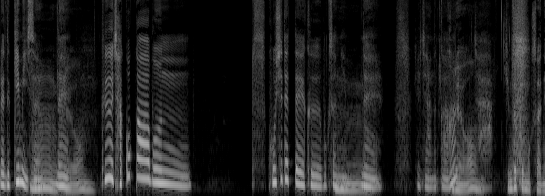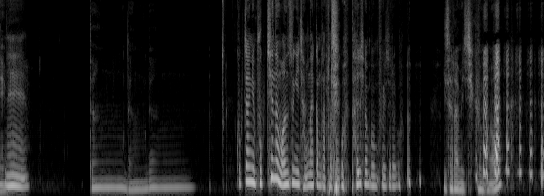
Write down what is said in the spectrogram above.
느낌이 있어요. 음, 네. 그래요. 그 작곡가분 고시대 때 그 목사님, 음. 네, 계지 않을까? 그래요. 자, 김석현 목사님. 네, 땅, 땅, 땅. 국장님 북치는 원숭이 장난감 같았다고 다시 한번 보여주라고. 이 사람이 지금 어?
